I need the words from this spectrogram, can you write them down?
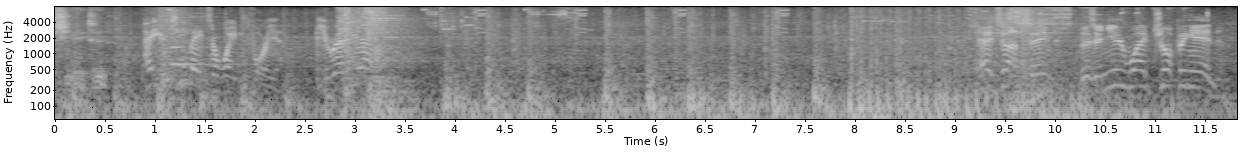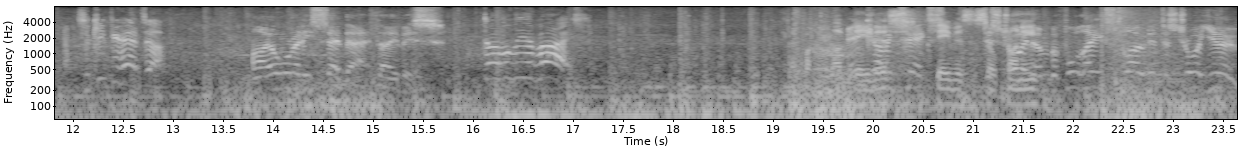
Initiated. Hey, your teammates are waiting for you. Are you ready yet? Heads up, team. There's a new wave dropping in. So keep your heads up. I already said that, Davis. Double the advice. I fucking love Incoming Davis. ticks. Davis is so Destroy funny. them before they explode and destroy you.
